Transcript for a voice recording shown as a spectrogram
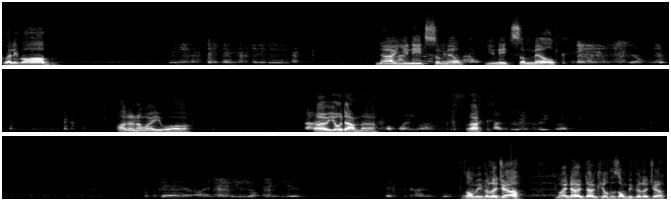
That's Bob. We need chicken skillies. No, you need some milk. You need some milk. Need some milk. I don't know where you are. Oh, you're down there. From where you are. Fuck. And there's a creeper. There, I see obsidian. It's kind of good. Zombie villager. Wait, no, don't kill the zombie villager.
